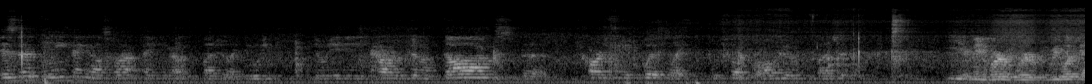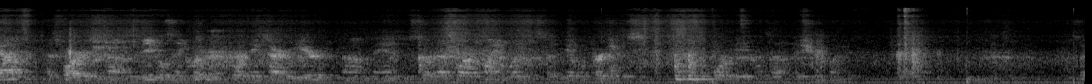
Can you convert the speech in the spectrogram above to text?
Is there anything else we're not thinking about with the budget? Like, do we, do we need any, how are we doing on dogs, the cars being equipped, like, we feel like we're all good with the budget? Yeah, I mean, we're, we're, we looked out as far as, um, vehicles and equipment for the entire year, um, and so that's what our plan was, is to be able to purchase four vehicles out of this year budget. So,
